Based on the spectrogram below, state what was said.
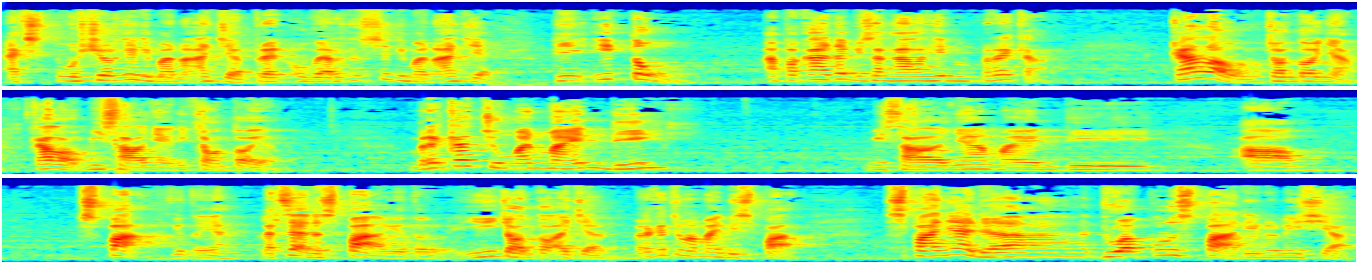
exposure-nya di mana aja, brand awareness-nya di mana aja, dihitung apakah Anda bisa ngalahin mereka? Kalau contohnya, kalau misalnya ini contoh ya, mereka cuman main di, misalnya main di um, spa gitu ya. Let's say ada spa gitu. Ini contoh aja. Mereka cuma main di spa. Spa-nya ada 20 spa di Indonesia.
